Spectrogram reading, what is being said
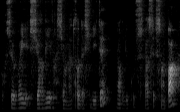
pour survivre si on a trop d'acidité. Alors du coup, ça c'est sympa.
